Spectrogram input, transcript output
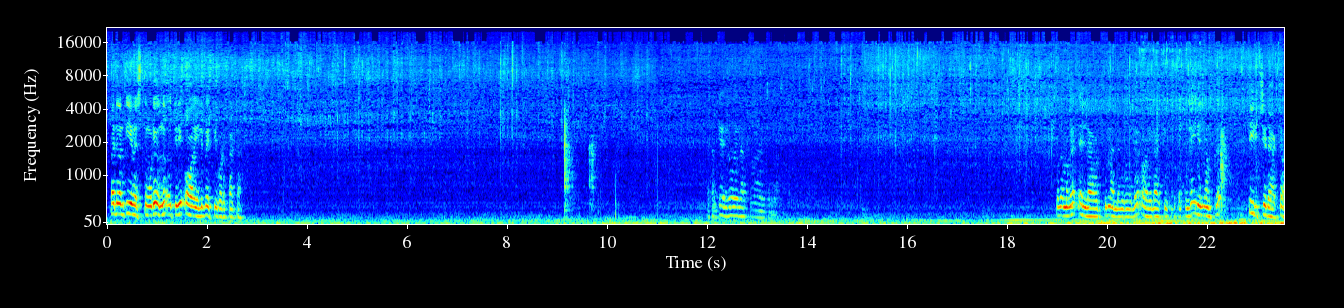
അപ്പോൾ നമുക്ക് ഈ വശത്തും കൂടി ഒന്ന് ഒത്തിരി ഓയിൽ പെറ്റി കൊടുക്കട്ടെ കേട്ടോ അപ്പോൾ നമ്മൾ എല്ലാവർക്കും നല്ലതുപോലെ ഓയിലാക്കി വെച്ചിട്ടുണ്ട് ഇനി നമുക്ക് തിരിച്ചിടാം കേട്ടോ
